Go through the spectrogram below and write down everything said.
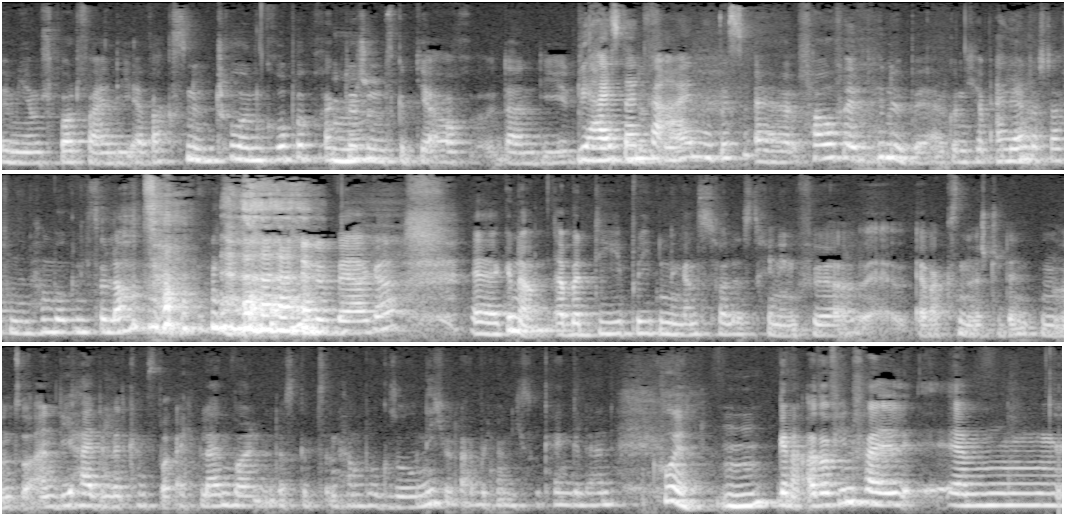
bei mir im Sportverein die Erwachsenenturngruppe praktisch mhm. und es gibt ja auch dann die. Wie heißt dein dafür, Verein? Wo bist du? Äh, VfL Pinneberg. Und ich habe gelernt, ah, ja. das darf man in Hamburg nicht so laut sagen. Pinneberger. Äh, genau, aber die bieten ein ganz tolles Training für äh, erwachsene Studenten und so an, die halt im Wettkampfbereich bleiben wollen. Und das gibt es in Hamburg so nicht oder habe ich noch nicht so kennengelernt. Cool. Mhm. Genau, also auf jeden Fall. Ähm,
